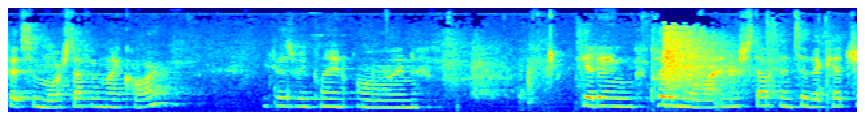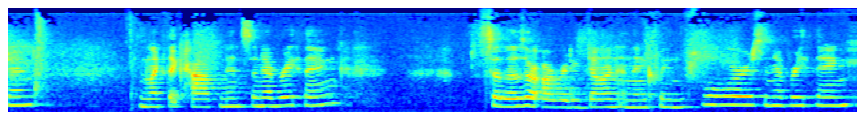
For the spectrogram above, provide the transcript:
put some more stuff in my car because we plan on getting putting the liner stuff into the kitchen and like the cabinets and everything. So those are already done and then clean the floors and everything.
